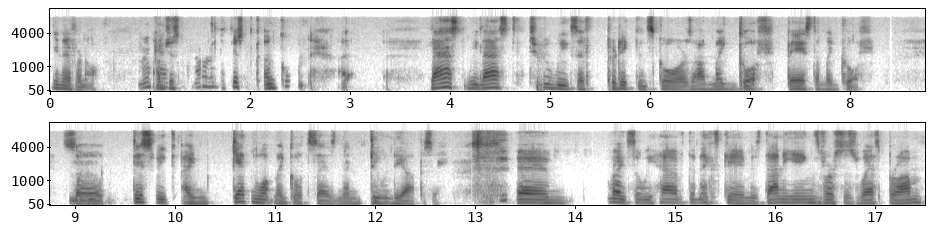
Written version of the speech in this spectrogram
you never know. Okay. I'm just, right. I'm just, I'm going. I, last we last two weeks I've predicted scores on my gut, based on my gut. So Mm-hmm. this week I'm getting what my gut says and then doing the opposite. Um, right. So we have the next game is Danny Ings versus West Brom.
